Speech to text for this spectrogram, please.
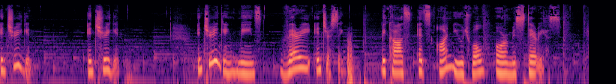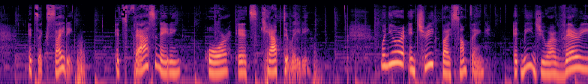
Intriguing. Intriguing. Intriguing means very interesting because it's unusual or mysterious. It's exciting. It's fascinating or it's captivating. When you are intrigued by something, it means you are very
